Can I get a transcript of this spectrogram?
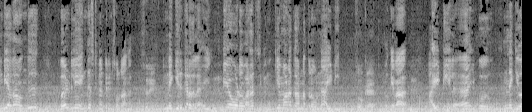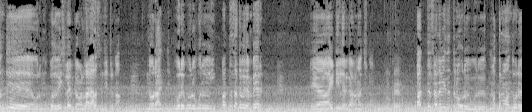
இந்தியா தான் வந்து வேர்ல்ட்லயே யங்கஸ்ட் கண்ட்ரின்னு சொல்றாங்க. இன்னைக்கு இருக்கிறதுல இந்தியாவோட வளர்ச்சிக்கு முக்கியமான காரணத்துல ஒண்ணு ஐடி ஓகே ஓகேவா ஐடில இப்போ இன்னைக்கு வந்து ஒரு முப்பது வயசுல இருக்கவங்க எல்லாம் வேலை செஞ்சுட்டு இருக்கான் இன்னொரு அஞ்சு ஒரு ஒரு ஒரு பத்து சதவீதம் பேர் ஐடில இருக்காங்கன்னு வச்சுக்கோ. ஓகே. பத்து சதவீதத்துல ஒரு ஒரு மொத்தமா வந்து ஒரு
